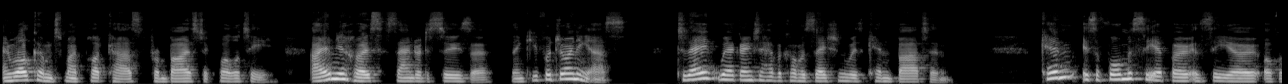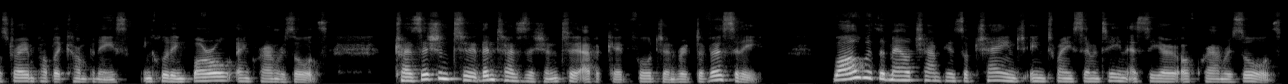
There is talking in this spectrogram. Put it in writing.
and welcome to my podcast, From Bias to Equality. I am your host, Sandra D'Souza. Thank you for joining us. Today, we're going to have a conversation with Ken Barton. Ken is a former CFO and CEO of Australian public companies, including Boral and Crown Resorts, transitioned to then transitioned to advocate for gender diversity. While with the Male Champions of Change in 2017 as CEO of Crown Resorts,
